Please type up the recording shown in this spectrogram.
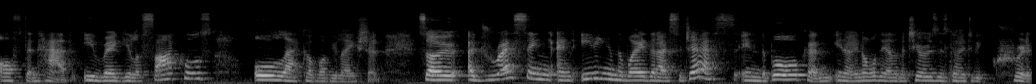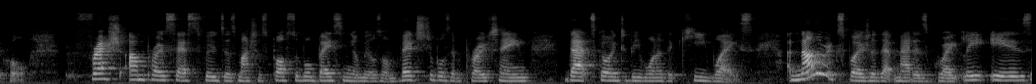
often have. Irregular cycles or lack of ovulation. So addressing and eating in the way that I suggest in the book and you know in all the other materials is going to be critical. Fresh, unprocessed foods as much as possible, basing your meals on vegetables and protein, that's going to be one of the key ways. Another exposure that matters greatly is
